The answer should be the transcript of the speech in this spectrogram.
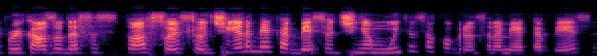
por causa dessas situações que eu tinha na minha cabeça, eu tinha muito essa cobrança na minha cabeça,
